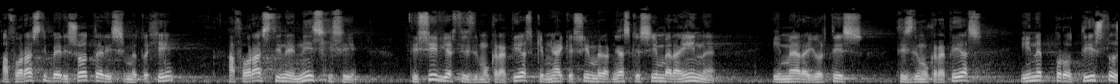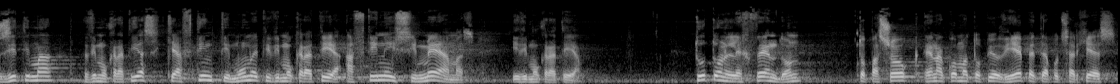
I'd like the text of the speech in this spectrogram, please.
αφορά στην περισσότερη συμμετοχή, αφορά στην ενίσχυση της ίδιας της δημοκρατίας και, μια και σήμερα, μιας και σήμερα είναι η μέρα γιορτής της δημοκρατίας, είναι πρωτίστω ζήτημα δημοκρατίας και αυτήν τιμούμε τη δημοκρατία. Αυτή είναι η σημαία μας η δημοκρατία. Τούτων λεχθέντων, το ΠΑΣΟΚ, ένα κόμμα το οποίο διέπεται από τις αρχές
